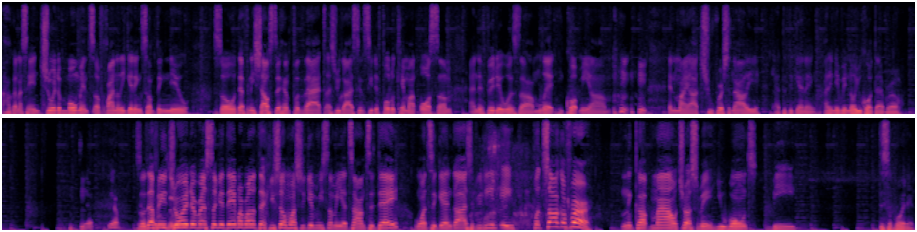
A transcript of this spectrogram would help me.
how can I say enjoy the moments of finally getting something new. So definitely shouts to him for that. As you guys can see, the photo came out awesome and the video was um, lit. He caught me um in my uh, true personality at the beginning. I didn't even know you caught that, bro. Yep, yep. So definitely enjoy the rest of your day, my brother. Thank you so much for giving me some of your time today. Once again, guys, if you need a photographer, link up Mal. Trust me, you won't be disappointed.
